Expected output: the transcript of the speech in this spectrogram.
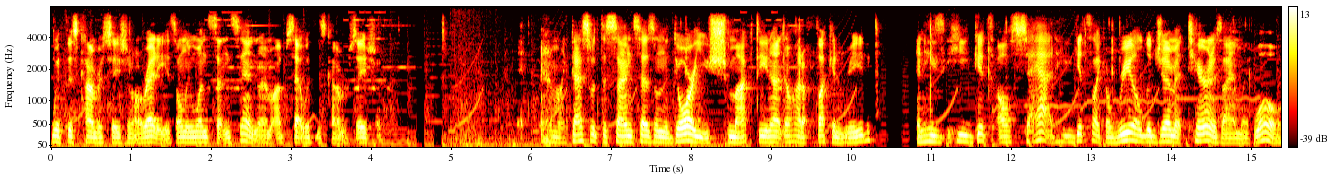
with this conversation already. It's only one sentence in, I'm upset with this conversation." And I'm like, "That's what the sign says on the door, you schmuck. Do you not know how to fucking read?" And he's he gets all sad. He gets like a real legitimate tear in his eye. I'm like, "Whoa."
